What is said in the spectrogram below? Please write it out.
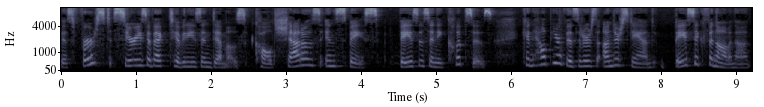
This first series of activities and demos, called Shadows in Space, Phases and Eclipses, can help your visitors understand basic phenomena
